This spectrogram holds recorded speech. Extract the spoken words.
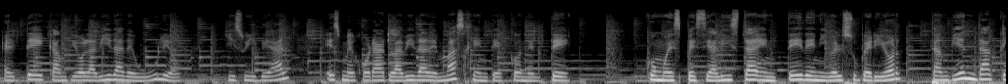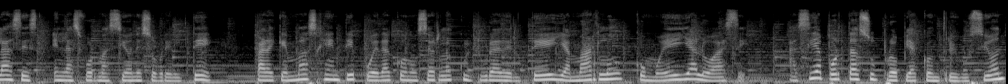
El té cambió la vida de Julio y su ideal es mejorar la vida de más gente con el té. Como especialista en té de nivel superior, también da clases en las formaciones sobre el té para que más gente pueda conocer la cultura del té y amarlo como ella lo hace. Así aporta su propia contribución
